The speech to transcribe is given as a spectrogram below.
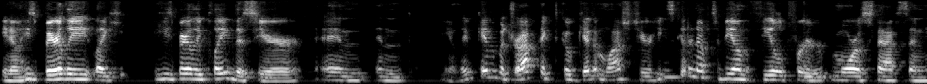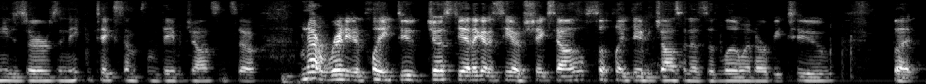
you know he's barely like he's barely played this year, and and you know, they gave him a draft pick to go get him last year. He's good enough to be on the field for more snaps than he deserves, and he can take some from David Johnson. So I'm not ready to play Duke just yet. I got to see how it shakes out. I'll still play David Johnson as a low end RB two, but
